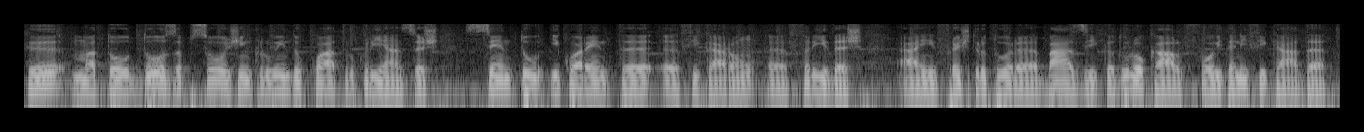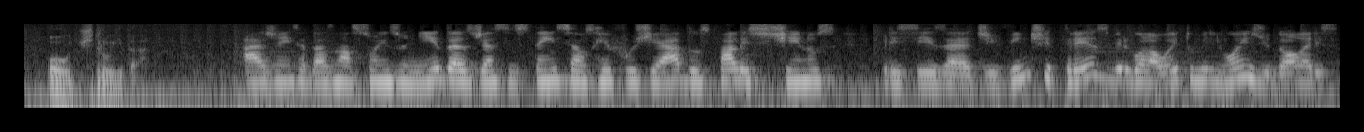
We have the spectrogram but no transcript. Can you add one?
que matou 12 pessoas, incluindo quatro crianças. 140 eh, ficaram eh, feridas. A infraestrutura básica do local foi danificada ou destruída. A Agência das Nações Unidas de Assistência aos Refugiados Palestinos precisa de 23,8 milhões de dólares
